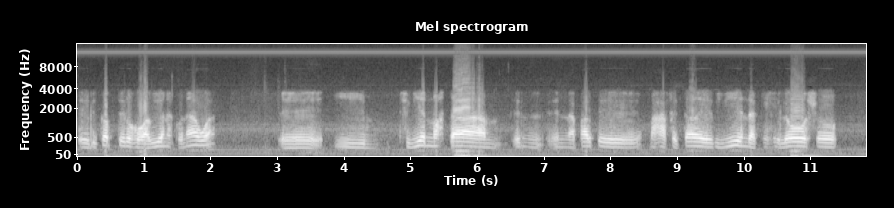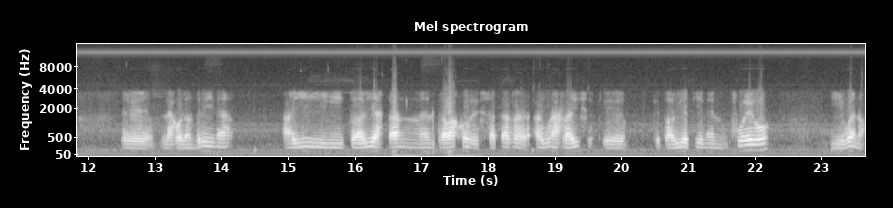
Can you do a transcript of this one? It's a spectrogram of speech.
helicópteros o aviones con agua, eh, y si bien no está en, en la parte más afectada de vivienda, que es el hoyo, eh, las golondrinas. Ahí todavía están en el trabajo de sacar algunas raíces que, que todavía tienen fuego. Y bueno,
